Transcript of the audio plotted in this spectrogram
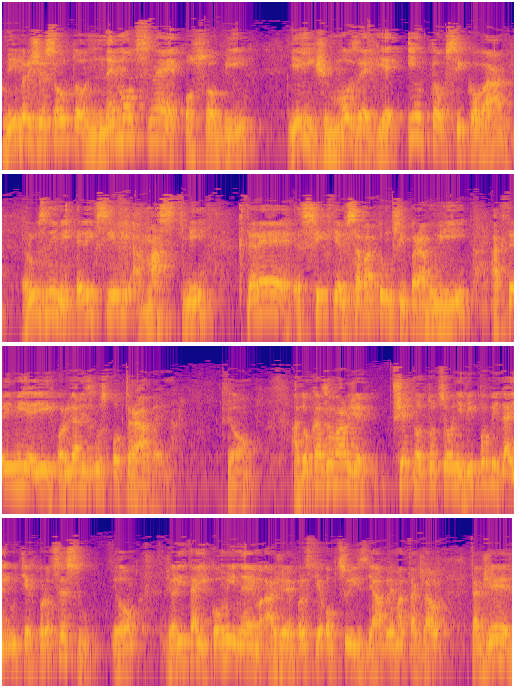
nejbrž, že jsou to nemocné osoby, jejichž mozek je intoxikován různými elixíry a mastmi, které si k těm sabatům připravují a kterými je jejich organismus otráven. Jo? A dokazoval, že všechno to, co oni vypovídají u těch procesů, jo, že lítají komínem a že prostě obcují s ďáblem a tak dál, takže je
